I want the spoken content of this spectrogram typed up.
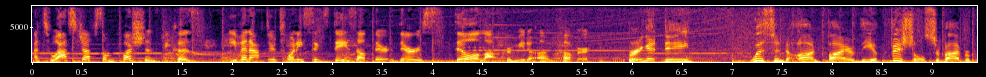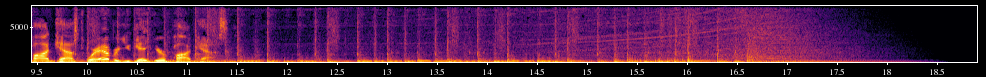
and to ask Jeff some questions because even after 26 days out there, there is still a lot for me to uncover. Bring it, Dee. Listen to On Fire, the official Survivor podcast, wherever you get your podcast.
